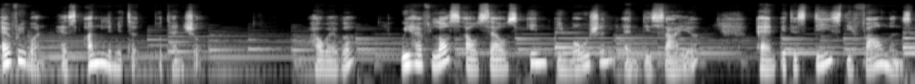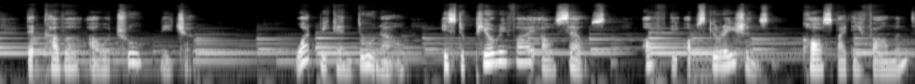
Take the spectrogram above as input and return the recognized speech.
Everyone has unlimited potential. However, we have lost ourselves in emotion and desire, and it is these defilements that cover our true nature. What we can do now is to purify ourselves of the obscurations caused by defilement,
